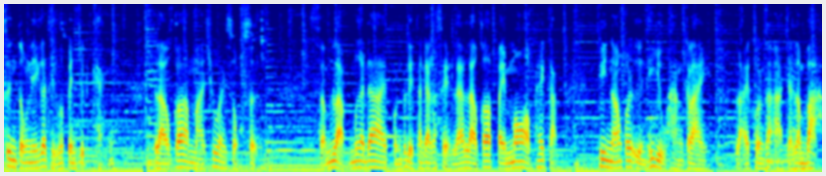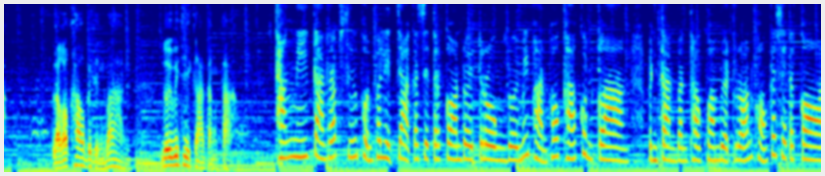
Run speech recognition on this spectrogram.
ซึ่งตรงนี้ก็ถือว่าเป็นจุดแข็ง เราก็มาช่วยส่งเสริม สำหรับเมื่อได้ผลผลิตทางการเกษตรแล้วเราก็ไปมอบให้กับพี่น้องคนอื่นที่อยู่ห่างไกล หลายคนก็อาจจะลำบาก เราก็เข้าไปถึงบ้านด้วยวิธีการต่างๆ ทั้งนี้การรับซื้อผลผลิตจากเกษตรกรโดยตรง โดยไม่ผ่านพ่อค้าคนกลาง เป็นการบรรเทาความเดือดร้อนของเกษตรกร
